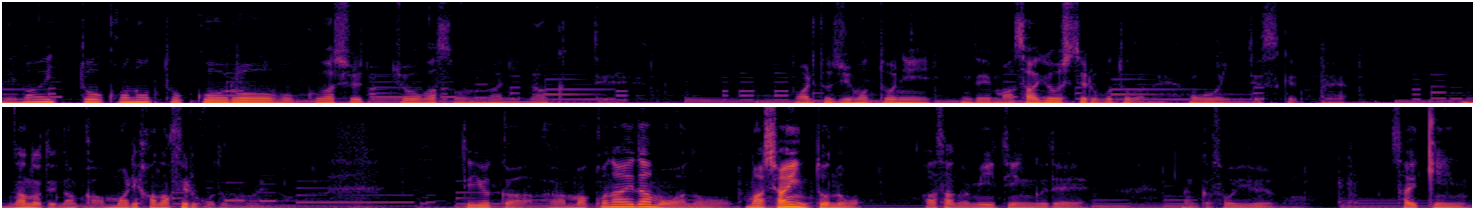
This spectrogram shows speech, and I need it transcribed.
意外とこのところ僕は出張がそんなになくて割と地元にでまあ作業してることがね多いんですけどね。なのでなんかあんまり話せることがないな。っていうかあまあこの間もあのまあ社員との朝のミーティングでなんかそういう最近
